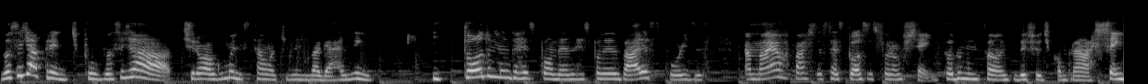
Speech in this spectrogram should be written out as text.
Você já aprende, tipo, você já tirou alguma lição aqui do devagarzinho? E todo mundo respondendo, respondendo várias coisas a maior parte das respostas foram Shein. Todo mundo falando que deixou de comprar a Shein.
